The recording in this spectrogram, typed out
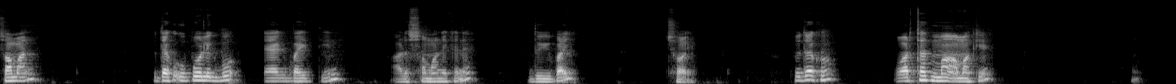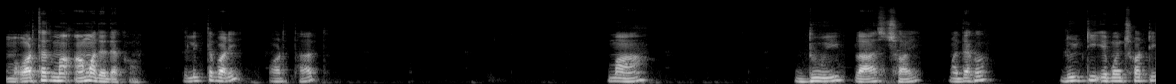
সমান দেখো উপরে লিখব এক বাই তিন, আর সমান এখানে দুই বাই ছয়। তো দেখো, অর্থাৎ মা আমাকে, অর্থাৎ মা আমাদের দেখো, তো লিখতে পারি, অর্থাৎ মা দুই প্লাস ছয় মানে দেখো, দুইটি এবং ছটি,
